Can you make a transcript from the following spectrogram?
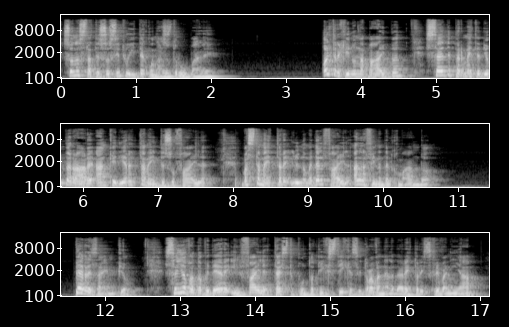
sono state sostituite con Asdrubale. Oltre che in una pipe, sed permette di operare anche direttamente su file. Basta mettere il nome del file alla fine del comando. Per esempio, se io vado a vedere il file test.txt che si trova nella directory scrivania,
